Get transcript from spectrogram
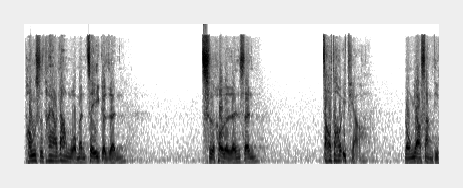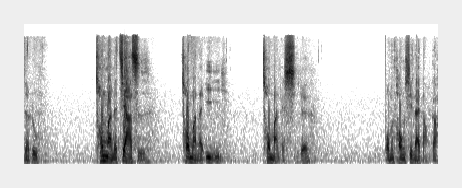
同时他要让我们这一个人此后的人生找到一条。荣耀上帝的路，充满了价值，充满了意义，充满了喜乐。我们同心来祷告。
